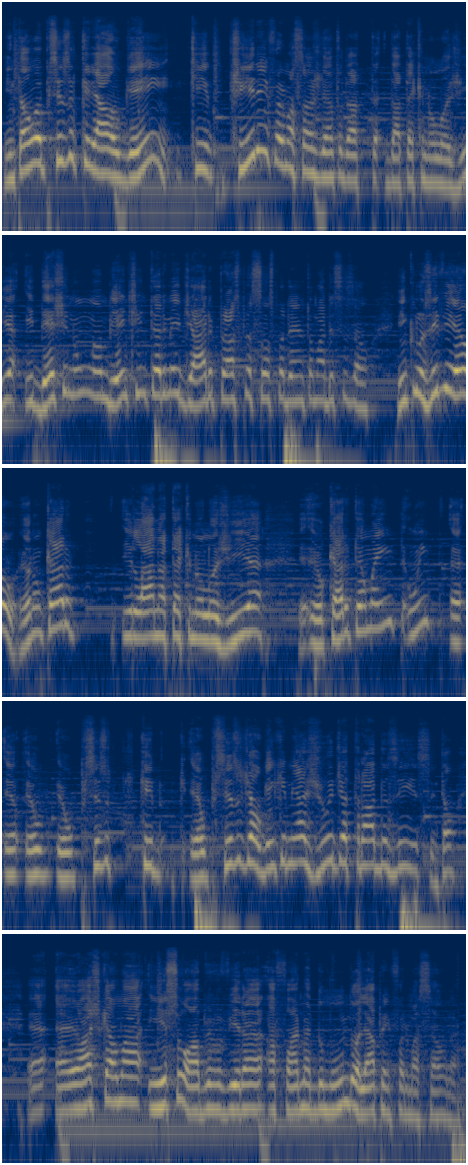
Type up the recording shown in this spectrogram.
Então eu preciso criar alguém que tire informações de dentro da, da tecnologia e deixe num ambiente intermediário para as pessoas poderem tomar decisão. Inclusive eu, eu não quero ir lá na tecnologia, eu quero ter uma. Um, é, eu, eu, eu, preciso que, eu preciso de alguém que me ajude a traduzir isso. Então, é, é, eu acho que é uma. E isso, óbvio, vira a forma do mundo olhar para a informação, né?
